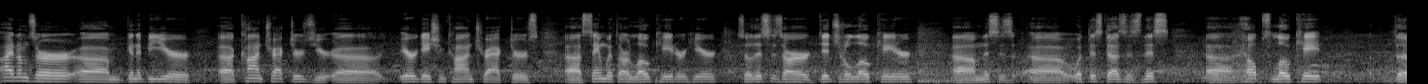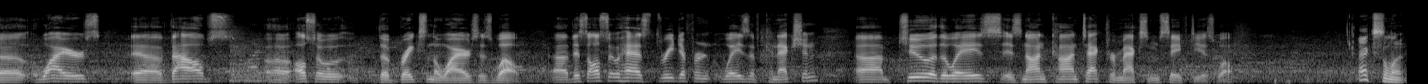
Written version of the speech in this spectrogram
items are um, going to be your uh, contractors, your uh, irrigation contractors. Uh, same with our locator here. So this is our digital locator. Um, this is uh, what this does is this uh, helps locate the wires, uh, valves, also the breaks in the wires as well. this also has three different ways of connection. Um, two of the ways is non-contact for maximum safety as well. Excellent.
